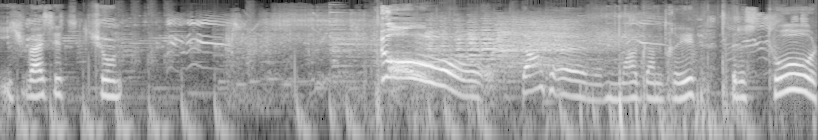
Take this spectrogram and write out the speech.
ich weiß jetzt schon. Oh! Danke, Marc-André, für das Tor.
